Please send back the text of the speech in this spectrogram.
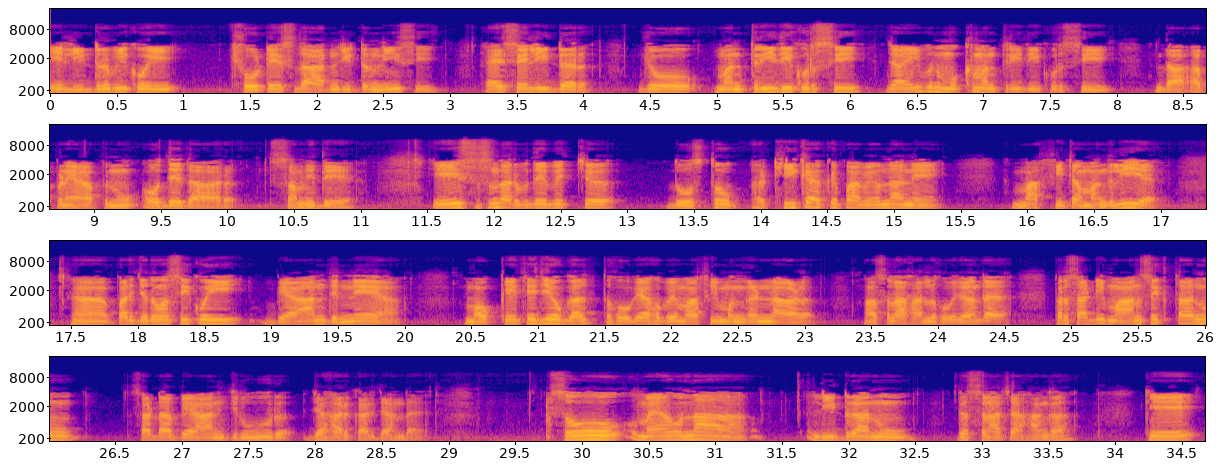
ਇਹ ਲੀਡਰ ਵੀ ਕੋਈ ਛੋਟੇ ਸਧਾਰਨ ਲੀਡਰ ਨਹੀਂ ਸੀ। ਐਸੇ ਲੀਡਰ ਜੋ ਮੰਤਰੀ ਦੀ ਕੁਰਸੀ ਜਾਂ ਈਵਨ ਮੁੱਖ ਮੰਤਰੀ ਦੀ ਕੁਰਸੀ ਦਾ ਆਪਣੇ ਆਪ ਨੂੰ ਅਹੁਦੇਦਾਰ ਸਮਝਦੇ ਆ। ਇਸ ਸੰਦਰਭ ਦੇ ਵਿੱਚ ਦੋਸਤੋ, ਠੀਕ ਹੈ ਕਿ ਭਾਵੇਂ ਉਹਨਾਂ ਨੇ ਮਾਫੀ ਤਾਂ ਮੰਗ ਲਈ ਹੈ ਪਰ ਜਦੋਂ ਅਸੀਂ ਕੋਈ ਬਿਆਨ ਦਿੰਨੇ ਆ, ਮੌਕੇ ਤੇ ਜੇ ਉਹ ਗਲਤ ਹੋ ਗਿਆ ਹੋਵੇ ਮਾਫੀ ਮੰਗਣ ਨਾਲ, ਮਸਲਾ ਹੱਲ ਹੋ ਜਾਂਦਾ ਹੈ, ਪਰ ਸਾਡੀ ਮਾਨਸਿਕਤਾ ਨੂੰ ਸਾਡਾ ਬਿਆਨ ਜ਼ਰੂਰ ਜ਼ਾਹਰ ਕਰ ਜਾਂਦਾ ਹੈ। ਸੋ ਮੈਂ ਉਹਨਾਂ ਲੀਡਰਾਂ ਨੂੰ ਦੱਸਣਾ ਚਾਹਾਂਗਾ ਕਿ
